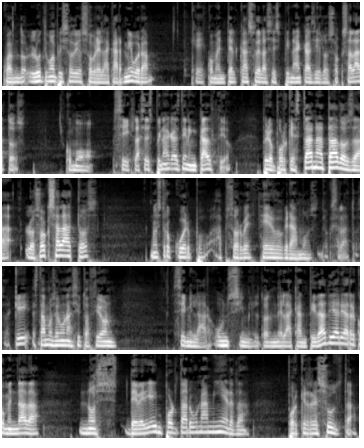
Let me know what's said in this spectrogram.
cuando el último episodio sobre la carnívora, que comenté el caso de las espinacas y los oxalatos? Como, sí, las espinacas tienen calcio, pero porque están atados a los oxalatos, nuestro cuerpo absorbe 0 gramos de oxalatos. Aquí estamos en una situación similar, un símil, donde la cantidad diaria recomendada nos debería importar una mierda, porque resulta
